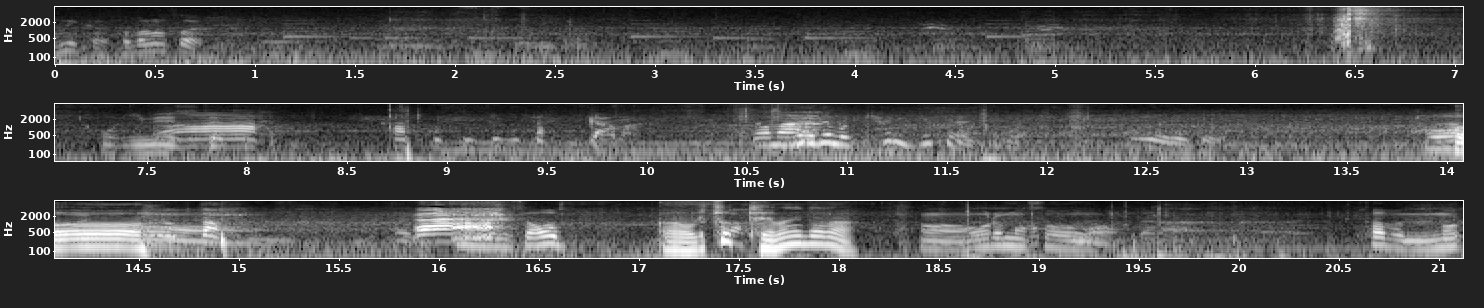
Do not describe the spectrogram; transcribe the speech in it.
寒いから飛ばなそうよイメージあーカットしすぎた。我慢。我慢でもキャリー出てないですおー乗ったあ俺ちょっと手前だな。うん俺もそう思う多分乗っ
